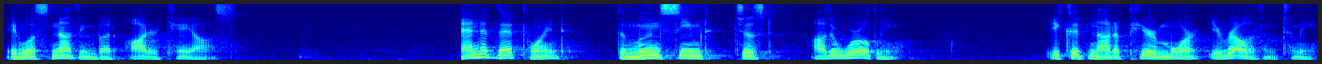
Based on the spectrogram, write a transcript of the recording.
It was nothing but utter chaos. And at that point, the moon seemed just otherworldly. It could not appear more irrelevant to me.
